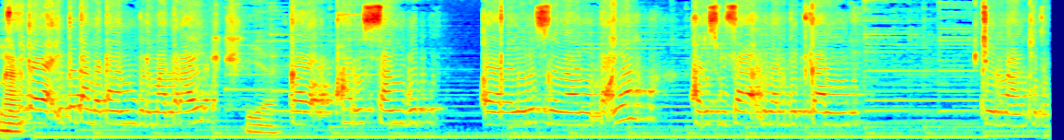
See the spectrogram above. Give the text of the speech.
Nah. jadi kayak itu tanda tangan bermaterai. Iya. Kalau harus sanggup eh, lulus dengan pokoknya harus bisa menerbitkan jurnal gitu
